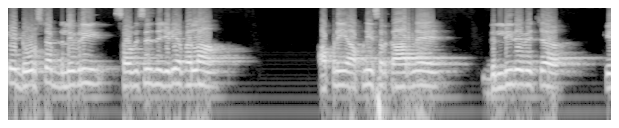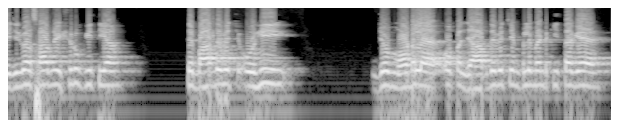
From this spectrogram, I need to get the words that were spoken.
ਇਹ ਡੋਰ ਸਟੈਪ ਡਿਲੀਵਰੀ ਸਰਵਿਸਿਜ਼ ਨੇ ਜਿਹੜੀਆਂ ਪਹਿਲਾਂ ਆਪਣੀ ਆਪਣੀ ਸਰਕਾਰ ਨੇ ਦਿੱਲੀ ਦੇ ਵਿੱਚ ਕੇਜਰੀਵਾਲ ਸਾਹਿਬ ਨੇ ਸ਼ੁਰੂ ਕੀਤੀਆਂ, ਤੇ ਬਾਅਦ ਦੇ ਵਿੱਚ ਉਹੀ ਜੋ ਮਾਡਲ ਹੈ, ਉਹ ਪੰਜਾਬ ਦੇ ਵਿੱਚ ਇੰਪਲੀਮੈਂਟ ਕੀਤਾ ਗਿਆ ਹੈ।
